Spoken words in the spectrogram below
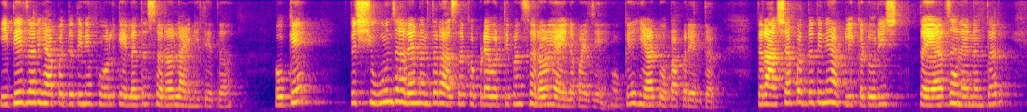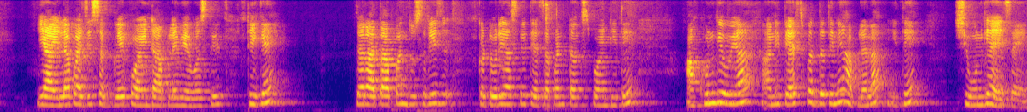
इथे जर ह्या पद्धतीने फोल्ड केलं तर सरळ लाईनीत येतं. ओके? तर शिवून झाल्यानंतर असं कपड्यावरती पण सरळ यायला पाहिजे. ओके? ह्या टोकापर्यंत. तर अशा पद्धतीने आपली कटोरी श- तयार झाल्यानंतर यायला पाहिजे सगळे पॉईंट आपले व्यवस्थित. ठीक आहे? तर आता आपण दुसरी कटोरी असते त्याचा पण टक्स पॉईंट इथे आखून घेऊया आणि त्याच पद्धतीने आपल्याला इथे शिवून घ्यायचं आहे.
